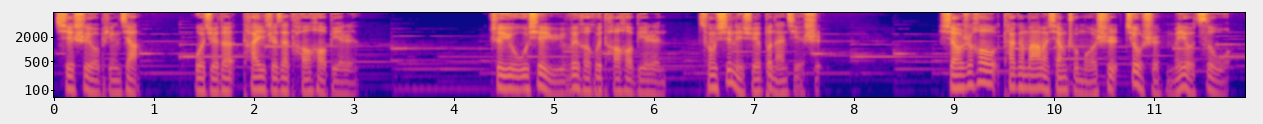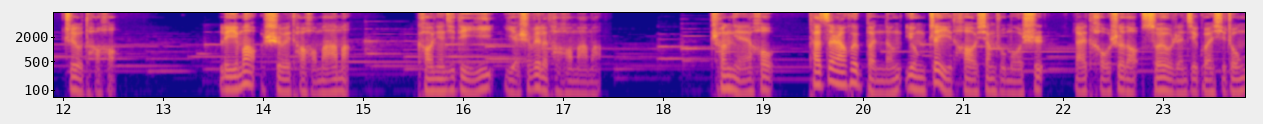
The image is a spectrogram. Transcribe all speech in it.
其室友评价：我觉得他一直在讨好别人。至于吴谢宇为何会讨好别人，从心理学不难解释。小时候，他跟妈妈相处模式就是没有自我，只有讨好。礼貌是为讨好妈妈，考年级第一也是为了讨好妈妈。成年后，他自然会本能用这一套相处模式来投射到所有人际关系中。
